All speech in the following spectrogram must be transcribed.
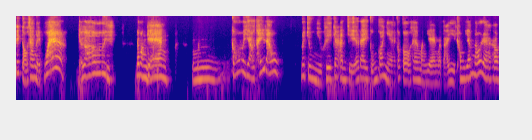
cái cầu thang đẹp quá. Trời ơi, nó bằng vàng. Mà mình có bây giờ thấy đâu. Nói chung nhiều khi các anh chị ở đây cũng có nhà có cầu thang bằng vàng mà tại vì không dám nói ra thôi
